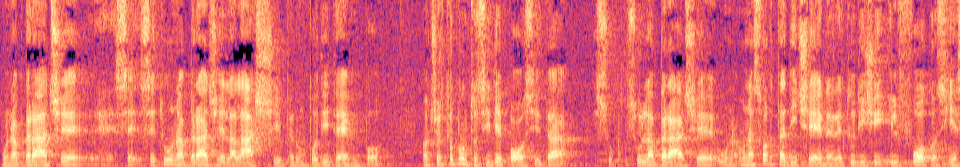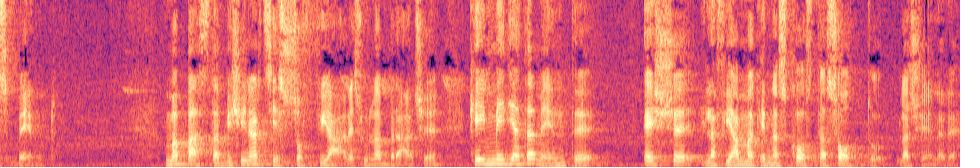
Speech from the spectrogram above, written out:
Una brace, eh, se, se tu una brace la lasci per un po' di tempo, a un certo punto si deposita su, sulla brace una, una sorta di cenere, tu dici il fuoco si è spento ma basta avvicinarsi e soffiare sulla brace che immediatamente esce la fiamma che è nascosta sotto la cenere.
